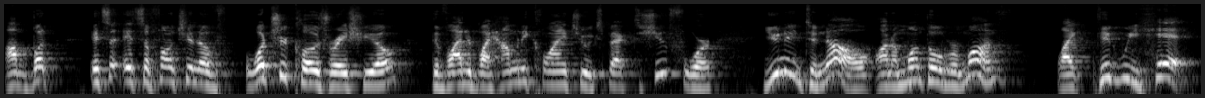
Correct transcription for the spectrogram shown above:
Um, but it's a, it's a function of what's your close ratio divided by how many clients you expect to shoot for. You need to know on a month over month like did we hit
